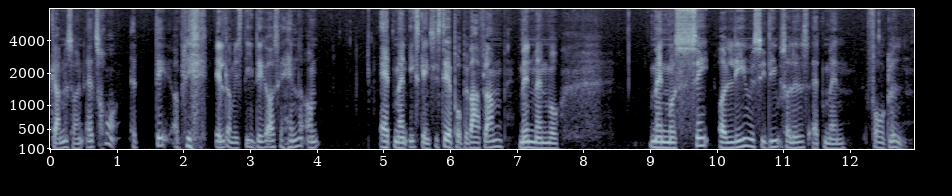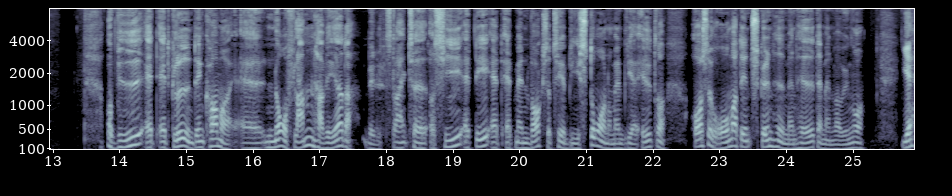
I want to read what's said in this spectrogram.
gamles øjne. Jeg tror, at det at blive ældre med stil, det kan også handle om, at man ikke skal insistere på at bevare flammen, men man må, man må se og leve sit liv således, at man får gløden. Og vide, at, at gløden den kommer, øh, når flammen har været der, vel strengt taget, og sige, at det, at, at man vokser til at blive stor, når man bliver ældre, også rummer den skønhed, man havde, da man var yngre. Ja,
